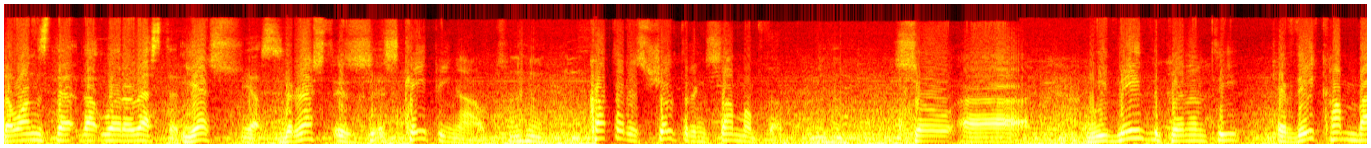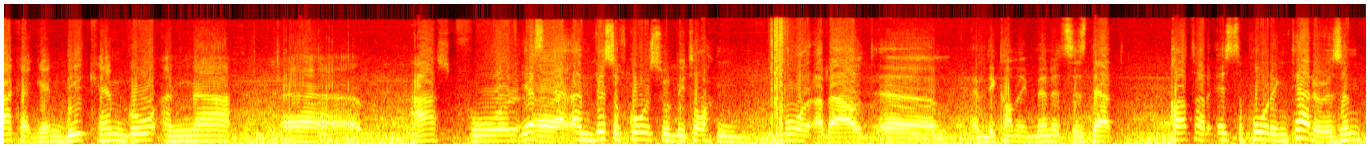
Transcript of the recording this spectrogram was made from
The ones that, that were arrested? Yes. Yes. The rest is escaping out. Qatar is sheltering some of them. So uh, we made the penalty. If they come back again, they can go and uh, uh, ask for. Yes, uh, and this, of course, we'll be talking more about um, in the coming minutes. Is that Qatar is supporting terrorism,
